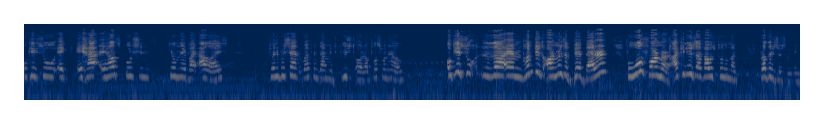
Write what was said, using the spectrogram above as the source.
Okay, so it it, ha it helps potions heal nearby allies. 20% weapon damage boost aura, plus one health. Okay, so the um, hunter's armor is a bit better, but wolf armor, I can use that if I was playing with my brothers or something.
